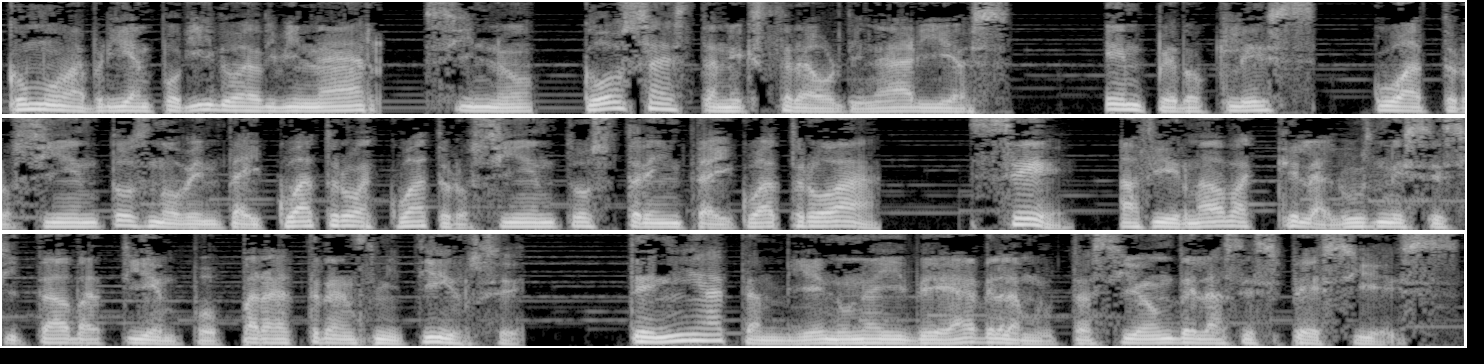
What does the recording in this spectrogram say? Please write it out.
¿Cómo habrían podido adivinar, si no, cosas tan extraordinarias? Empedocles, 494 a 434 a. C. Afirmaba que la luz necesitaba tiempo para transmitirse. Tenía también una idea de la mutación de las especies.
